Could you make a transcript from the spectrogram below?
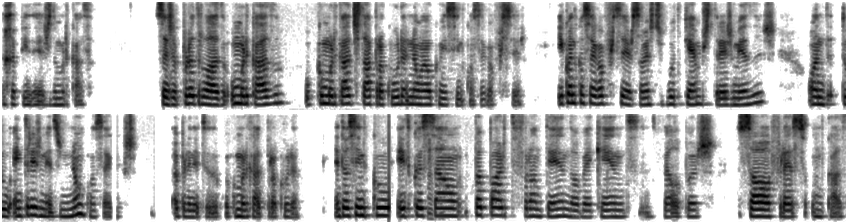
a rapidez do mercado seja, por outro lado, o mercado, o que o mercado está à procura não é o que o ensino consegue oferecer. E quando consegue oferecer são estes bootcamps de três meses, onde tu em três meses não consegues aprender tudo o que o mercado procura. Então sinto que a educação uhum. para a parte front-end ou back-end, developers, só oferece um bocado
